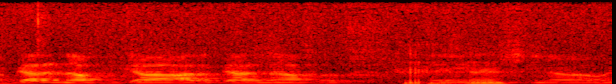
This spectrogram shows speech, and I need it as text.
I've got enough of God. I've got enough of Mhm. things, you know,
